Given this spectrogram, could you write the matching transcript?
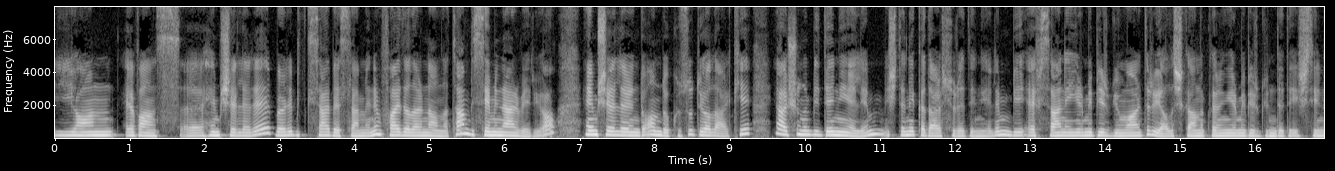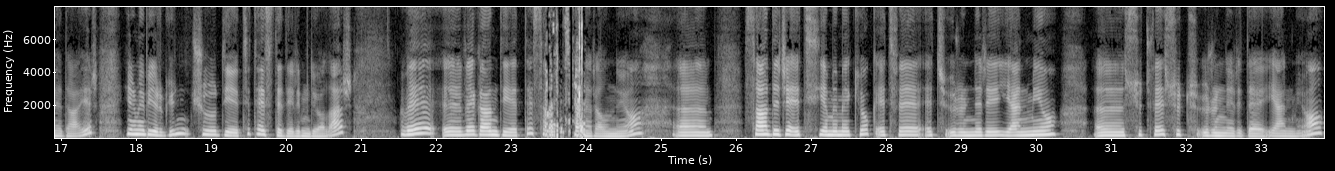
Jan Evans e, hemşirelere böyle bitkisel beslenmenin faydalarını anlatan bir seminer veriyor. Hemşirelerin de 19'u diyorlar ki ya şunu bir deneyelim işte ne kadar süre deneyelim bir efsane 21 gün vardır ya alışkanlıkların 21 günde değiştiğine dair 21 gün şu diyeti test edelim diyorlar. Ve e, vegan diyette sadece alınıyor. E, sadece et yememek yok. Et ve et ürünleri yenmiyor. E, süt ve süt ürünleri de yenmiyor.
